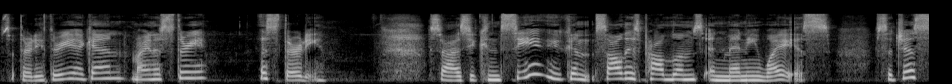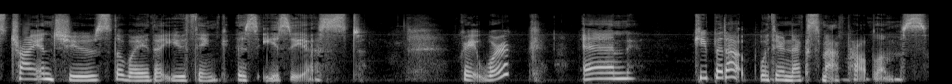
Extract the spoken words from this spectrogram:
So 33 again minus 3 is 30. So as you can see, you can solve these problems in many ways. So just try and choose the way that you think is easiest. Great work and keep it up with your next math problems.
